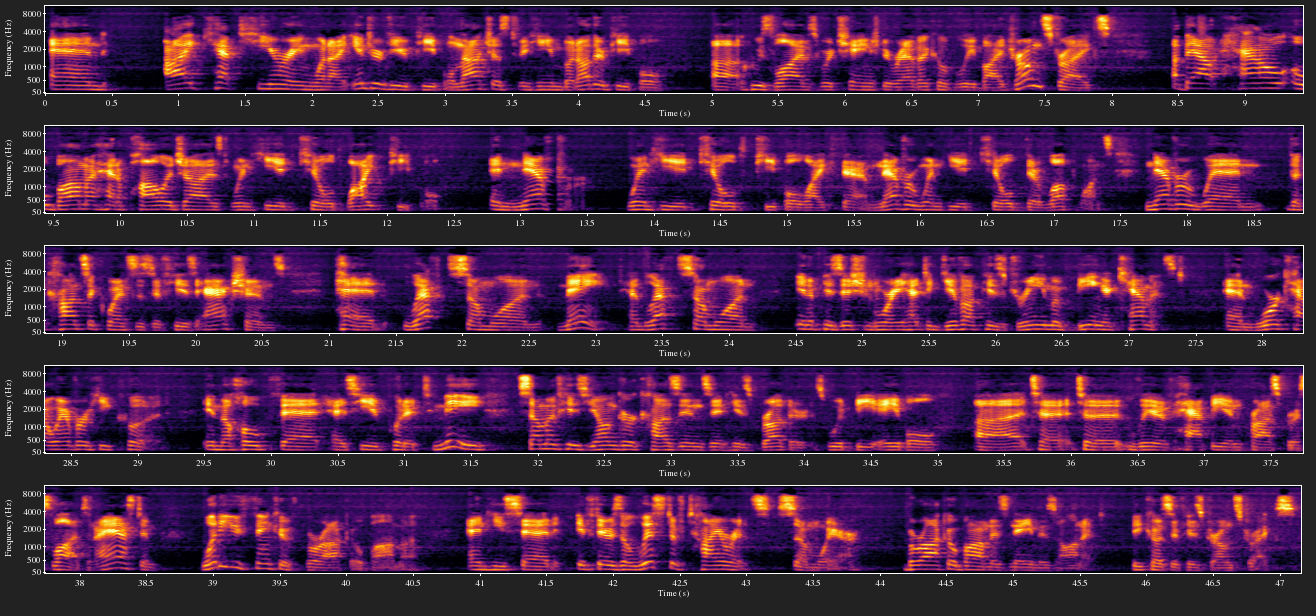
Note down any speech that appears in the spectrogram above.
And I kept hearing when I interviewed people, not just Fahim, but other people uh, whose lives were changed irrevocably by drone strikes, about how Obama had apologized when he had killed white people and never when he had killed people like them, never when he had killed their loved ones, never when the consequences of his actions had left someone maimed, had left someone in a position where he had to give up his dream of being a chemist and work however he could in the hope that, as he had put it to me, some of his younger cousins and his brothers would be able uh, to, to live happy and prosperous lives. And I asked him, What do you think of Barack Obama? And he said, If there's a list of tyrants somewhere, Barack Obama's name is on it because of his drone strikes.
